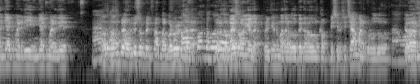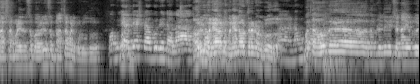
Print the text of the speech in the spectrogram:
ಹಂಗ್ಯಾಕ್ ಮಾಡಿದಿ ಹಿಂಗ್ಯಾಕ್ ಮಾಡಿದಿ. ಅವ್ರು ಬಂದ್ರೆ ಅವ್ರಿಗೆ ಸ್ವಲ್ಪ ಬಡವರು ಇರ್ತಾರೆ. ಅವ್ರಿಗೆ ದಬಾಯಿಸೋಂಗಿಲ್ಲ ಪ್ರೀತಿಯಿಂದ ಮಾತಾಡೋದು ಬೇಕಾದ್ರೆ ಒಂದು ಕಪ್ ಬಿಸಿ ಬಿಸಿ ಚಾ ಮಾಡ್ಕೊಡೋದು. ಯಾವಾಗ ನಾಷ್ಟ ಮಾಡಿದ್ರೆ ಸ್ವಲ್ಪ ಅವ್ರಿಗೆ ಸ್ವಲ್ಪ ನಾಷ್ಟ ಮಾಡ್ಕೊಡುದು. ಅವ್ರಿಗೆ ಮನೆಯವ್ರ ಮನೆಯವ್ರ ತರ ನೋಡ್ಕೊಳ್ಳೋದು. ಮತ್ತೆ ಅವ್ರದ ನಮ್ ಜೊತೆಗೆ ಚೆನ್ನಾಗಿರೋದು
